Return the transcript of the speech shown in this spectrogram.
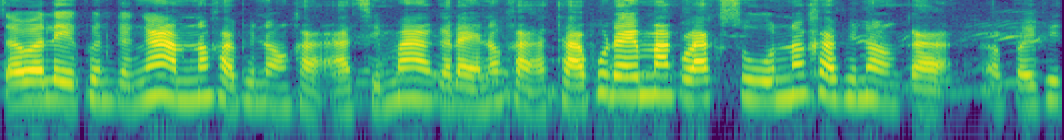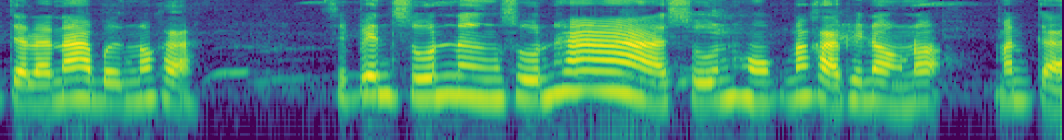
แต่ว่าเลขเพิ่นก็งามเนาะค่ะพี่น้องค่ะ อาจสิมากก็ได้เนาะค่ะ ถ้าผู้ใดมักหลักศูนย์เนาะค่ะพี่น้องก็เอาไปพิจารณาเบิ่งเนาะค่ะสิเป็นศูนย์หนึ่งศูนย์ห้าศูนย์หกเนาะค่ะพี่น้องเนาะมันก็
